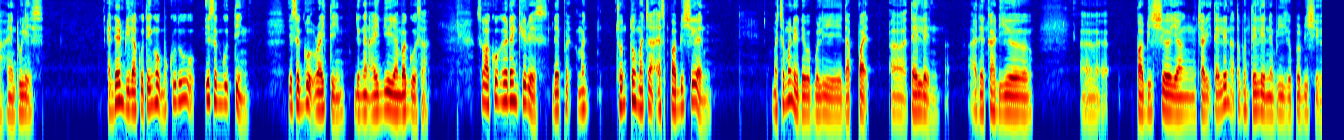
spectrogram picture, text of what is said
lah yang tulis. And then bila aku tengok buku tu, it's a good thing. It's a good writing dengan idea yang bagus lah. So aku kadang curious daripada, Contoh macam as publisher kan Macam mana dia boleh dapat uh, talent Adakah dia uh, Publisher yang cari talent Ataupun talent yang pergi ke publisher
